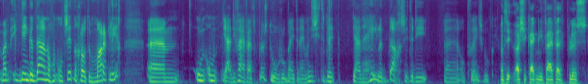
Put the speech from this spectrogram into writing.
maar ik denk dat daar nog een ontzettend grote markt ligt. ehm, om om ja, die 55-plus doelgroep mee te nemen. Want die zitten de, ja, de hele dag zitten die, op Facebook. Want als je kijkt naar die 55 plus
